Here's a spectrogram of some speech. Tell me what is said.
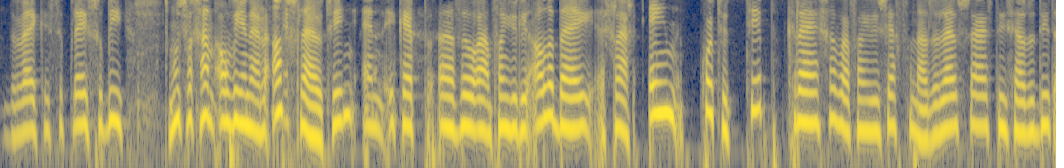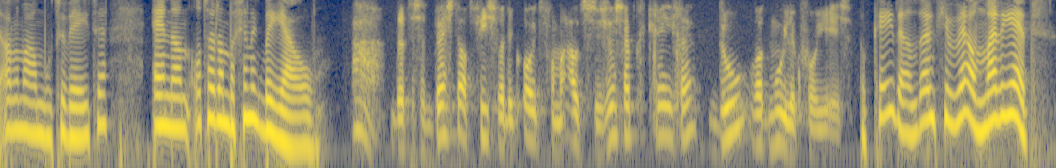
De, wijk is de place to be. Dus we gaan alweer naar de afsluiting. En ik heb, wil aan van jullie allebei graag één korte tip krijgen. Waarvan jullie zegt van nou de luisteraars die zouden dit allemaal moeten weten. En dan Otto, dan begin ik bij jou. Ah, dat is het beste advies wat ik ooit van mijn oudste zus heb gekregen. Doe wat moeilijk voor je is. Oké okay dan, dankjewel. Mariette.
